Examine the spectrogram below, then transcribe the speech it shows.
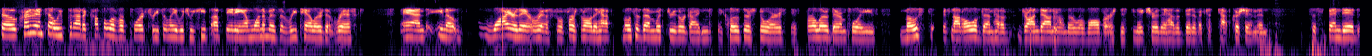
so Creditntell, we put out a couple of reports recently, which we keep updating, and one of them is of retailers at risk. And, you know, why are they at risk? Well, first of all, they have most of them withdrew their guidance. They closed their stores. They furloughed their employees. Most, if not all of them, have drawn down on their revolvers just to make sure they have a bit of a cap cushion and suspended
